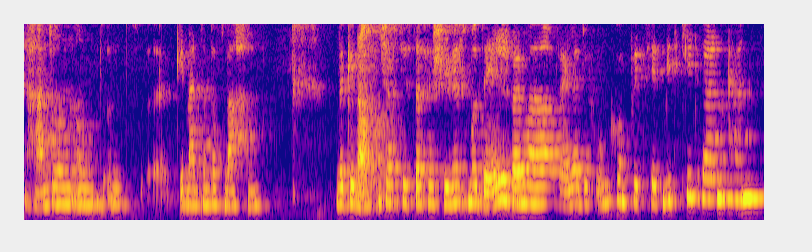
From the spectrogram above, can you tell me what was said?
handeln und, und äh, gemeinsam was machen. In der Genossenschaft ist das ein schönes Modell, weil man relativ unkompliziert Mitglied werden kann.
